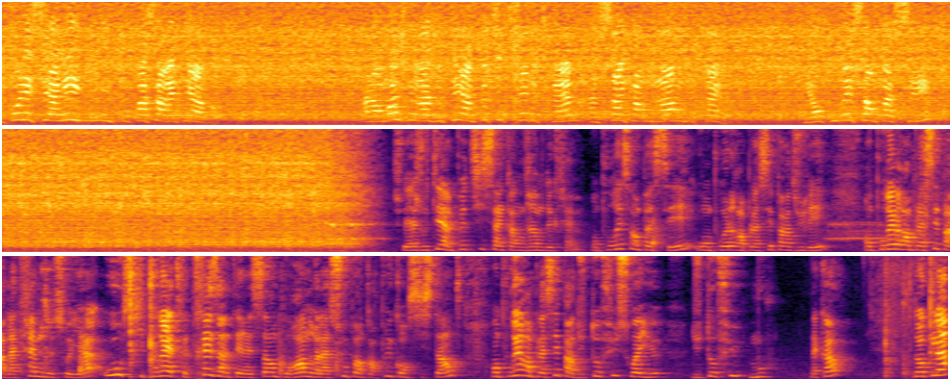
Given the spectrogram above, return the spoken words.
Il faut laisser aller une minute, il ne faut pas s'arrêter avant. Alors moi, je vais rajouter un petit trait de crème, un 50 g de crème. Mais on pourrait s'en passer. Un petit 50 g de crème. On pourrait s'en passer ou on pourrait le remplacer par du lait. On pourrait le remplacer par de la crème de soya ou ce qui pourrait être très intéressant pour rendre la soupe encore plus consistante, on pourrait remplacer par du tofu soyeux, du tofu mou. D'accord? Donc là,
